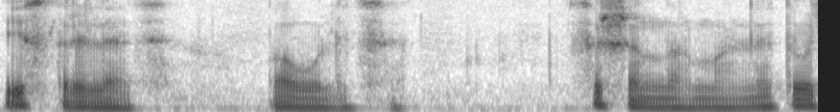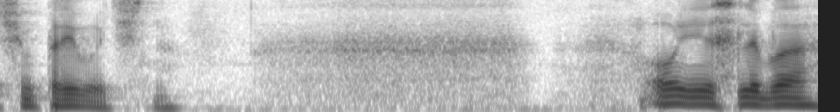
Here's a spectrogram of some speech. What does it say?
и стрелять по улице. Совершенно нормально. Это очень привычно. О, если бы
